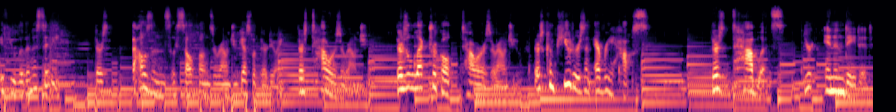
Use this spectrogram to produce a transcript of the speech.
if you live in a city, there's thousands of cell phones around you. Guess what they're doing? There's towers around you. There's electrical towers around you. There's computers in every house. There's tablets. You're inundated,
